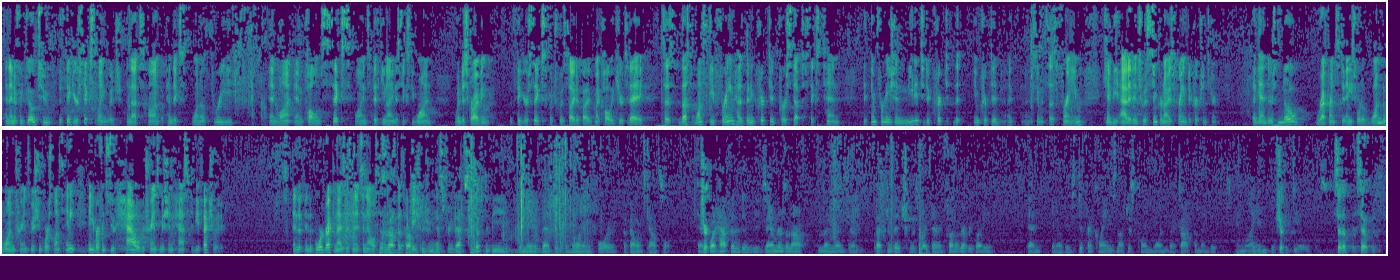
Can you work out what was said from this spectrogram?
And then if we go to the figure 6 language, and that's on appendix 103 and, column 6, lines 59 to 61, when describing figure 6, which was cited by my colleague here today, it says, thus, once a frame has been encrypted per step 610, the information needed to decrypt the encrypted, I, assume it says frame, can be added into a synchronized frame decryption stream. Again, there's no reference to any sort of one-to-one transmission correspondence, any, any reference to how the transmission has to be effectuated. And the, and the board recognized this in its analysis what about the the prosecution history? That seems to be the main event of the morning for the appellant's counsel. and Sure. what happened in the examiner's amount amendment, and Fetkovich was right there in front of everybody, and, you know, there's different claims, not just claim one that got amended. And why didn't the board deal with this? So,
